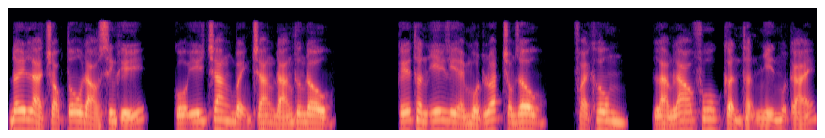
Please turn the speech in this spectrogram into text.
Đây là chọc tô đào sinh khí, cố ý trang bệnh trang đáng thương đâu. Kế thần y gì một loát trong dâu, phải không, làm lao phu cẩn thận nhìn một cái.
